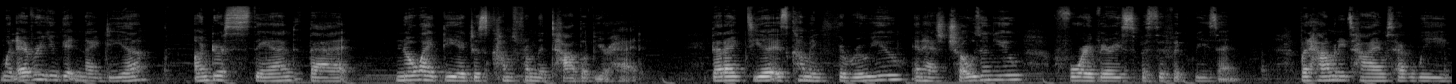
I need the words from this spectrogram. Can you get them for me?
whenever you get an idea, understand that no idea just comes from the top of your head. That idea is coming through you and has chosen you for a very specific reason. But how many times have we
